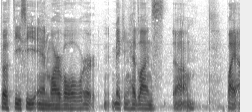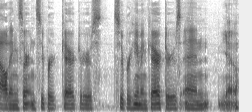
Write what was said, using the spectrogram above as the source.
both DC and Marvel were making headlines um, by outing certain super characters, superhuman characters, and you know,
